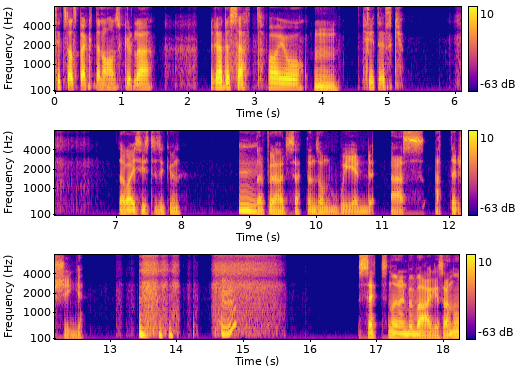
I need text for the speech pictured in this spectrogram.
tidsaspektet når han skulle redde Seth, var jo Mm. kritisk. Det var i siste sekund. Mm. Derfor har jeg sett en sånn weird ass etterskygge. Sett når han beveger seg nå,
